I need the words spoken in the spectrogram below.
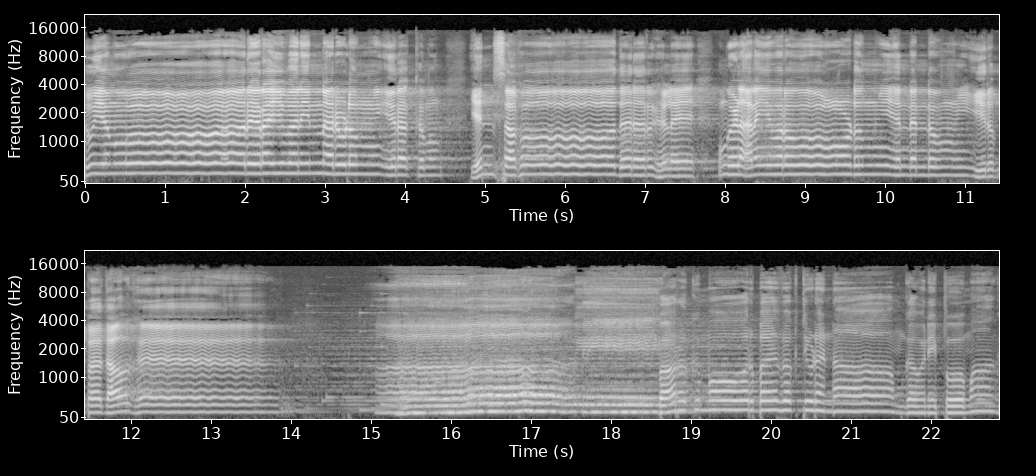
தூயமோர் இறைவனின் அருளும் இரக்கமும் என் சகோதரர்களே உங்கள் அனைவரோடும் என்றென்றும் இருப்பதாக. பாரக்குமோர் பயபக்தியுடன் நாம் கவனிப்போமாக.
